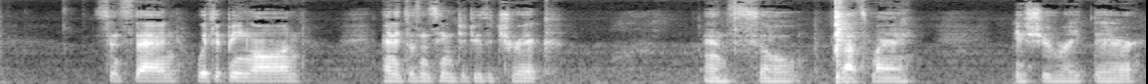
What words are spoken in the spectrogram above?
since then with it being on and it doesn't seem to do the trick. And so that's my issue right there.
